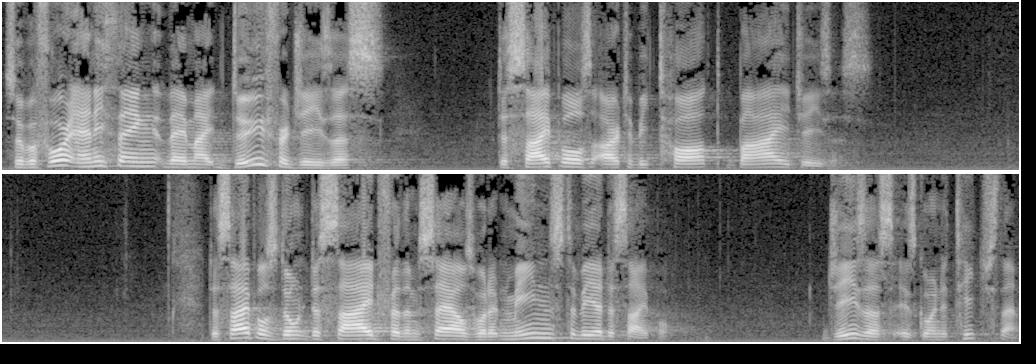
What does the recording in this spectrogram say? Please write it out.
So before anything they might do for Jesus, disciples are to be taught by Jesus. Disciples don't decide for themselves what it means to be a disciple. Jesus is going to teach them.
